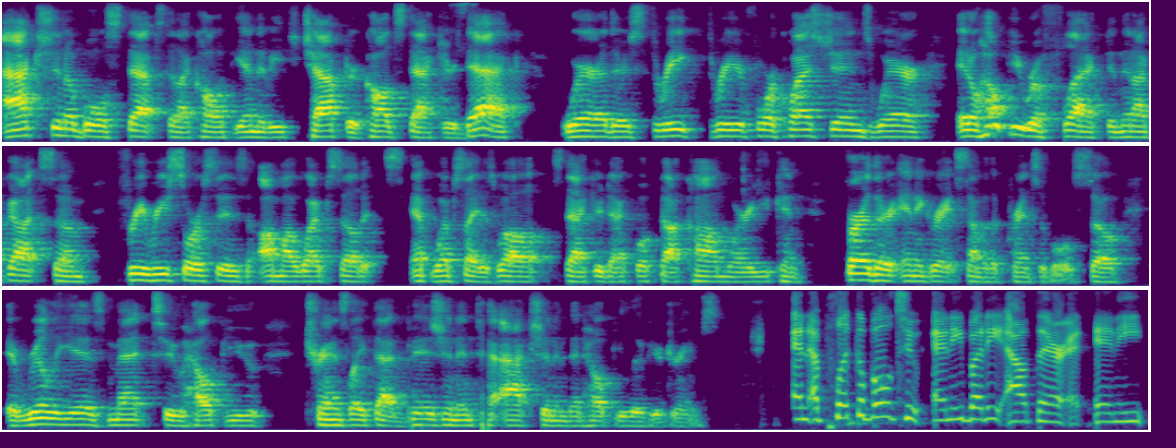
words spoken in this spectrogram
actionable steps that I call at the end of each chapter called Stack Your Deck, where there's three, three or four questions where it'll help you reflect. And then I've got some free resources on my website at website as well, stackyourdeckbook.com, where you can further integrate some of the principles. So it really is meant to help you translate that vision into action and then help you live your dreams. And applicable to anybody out there at any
